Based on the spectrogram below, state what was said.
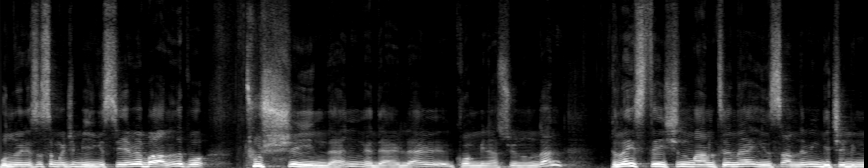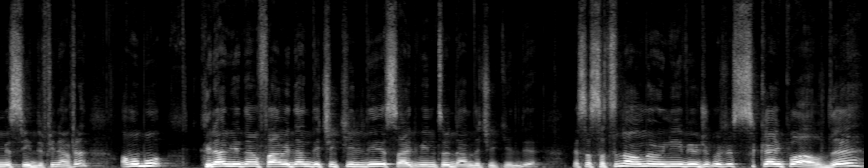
Bunların esas amacı bilgisayara bağlanıp o tuş şeyinden ne derler kombinasyonundan PlayStation mantığına insanların geçebilmesiydi filan filan. Ama bu klavyeden, fareden de çekildi, Sidewinder'dan da çekildi. Mesela satın alma örneği verecek olursak Skype'ı aldı.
